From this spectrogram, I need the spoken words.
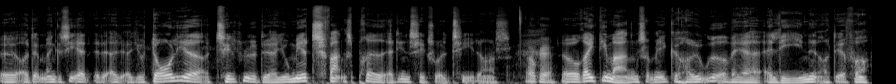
Øh, og det, man kan sige, at, at, at jo dårligere tilknyttet det er, jo mere tvangspræget er din seksualitet også. Okay. Der er jo rigtig mange, som ikke kan holde ud at være alene, og derfor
